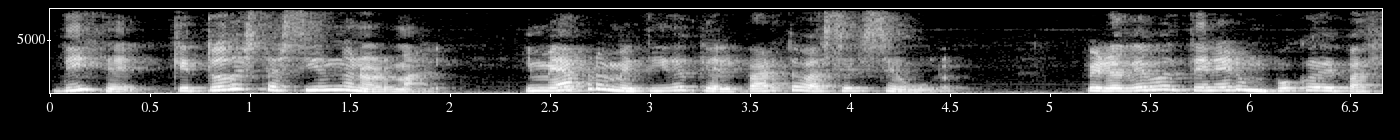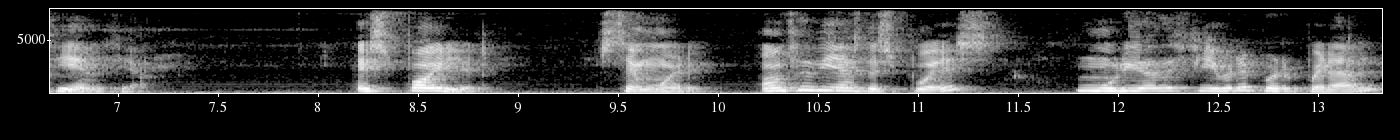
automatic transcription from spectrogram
dice que todo está siendo normal y me ha prometido que el parto va a ser seguro, pero debo tener un poco de paciencia. Spoiler, se muere. Once días después, murió de fiebre puerperal,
